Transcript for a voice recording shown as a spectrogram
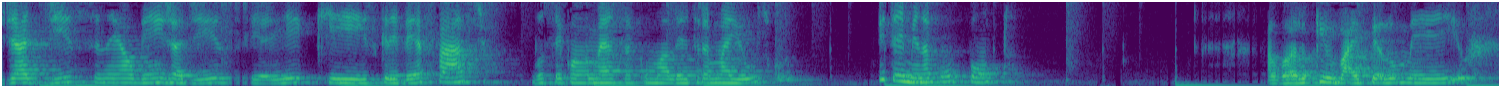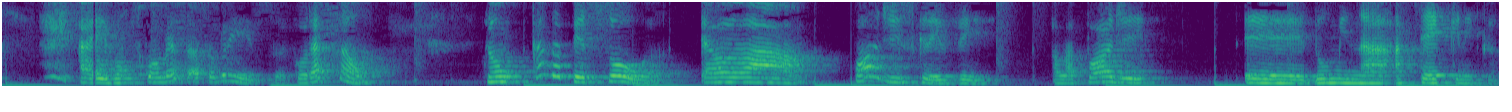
Já disse, né? Alguém já disse aí que escrever é fácil. Você começa com uma letra maiúscula e termina com um ponto. Agora o que vai pelo meio, aí vamos conversar sobre isso, é coração. Então, cada pessoa, ela pode escrever, ela pode é, dominar a técnica.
